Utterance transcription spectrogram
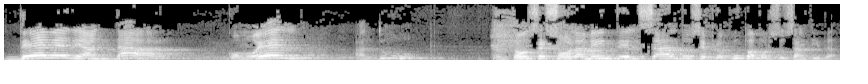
debe de andar como él anduvo. Entonces solamente el salvo se preocupa por su santidad.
